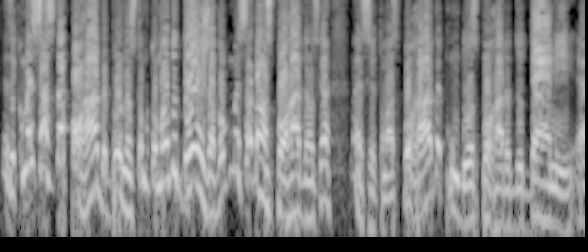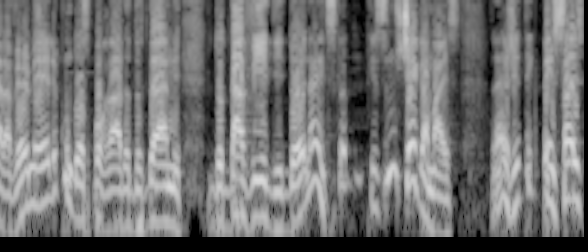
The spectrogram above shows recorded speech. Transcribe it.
Quer dizer, começasse a dar porrada. Pô, nós estamos tomando dois, já vamos começar a dar umas porradas nos caras. Mas você toma umas porradas, com duas porradas do Danny era vermelho, com duas porradas do Dani, do David, dois. Porque isso não chega mais. né? A gente tem que pensar isso-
